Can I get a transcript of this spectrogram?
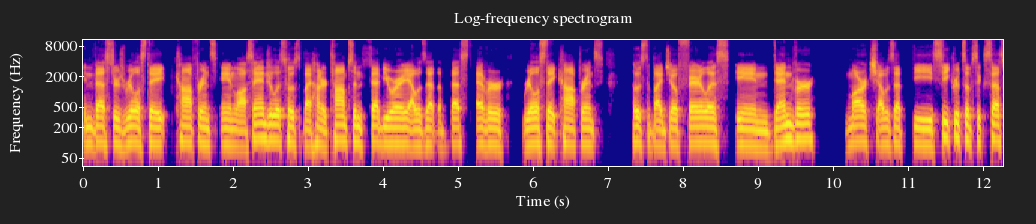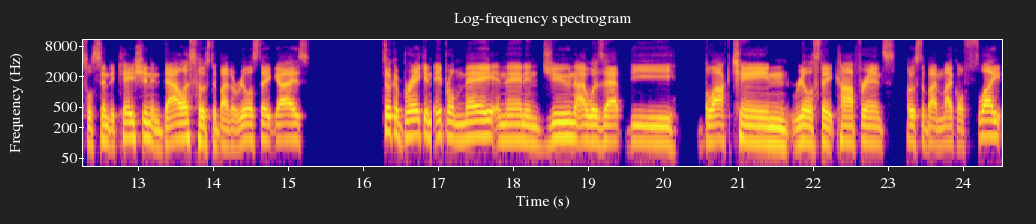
Investors Real Estate Conference in Los Angeles, hosted by Hunter Thompson. February, I was at the best ever real estate conference hosted by Joe Fairless in Denver. March, I was at the Secrets of Successful Syndication in Dallas, hosted by the real estate guys. Took a break in April, May, and then in June, I was at the blockchain real estate conference hosted by Michael Flight.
